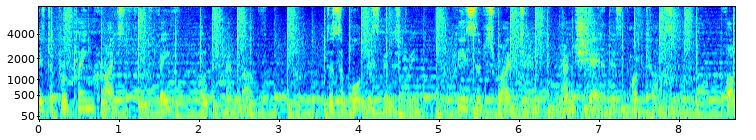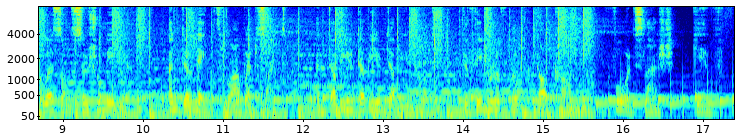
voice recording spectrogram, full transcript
is to proclaim Christ through faith, hope, and love. To support this ministry, please subscribe to and share this podcast. Follow us on social media and donate through our website at www.cathedralofhope.com forward slash give.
